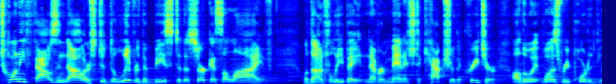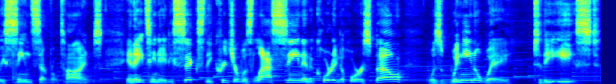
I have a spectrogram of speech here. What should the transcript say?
$20,000 to deliver the beast to the circus alive. Well, Don Felipe never managed to capture the creature, although it was reportedly seen several times. In 1886, the creature was last seen and, according to Horace Bell, was winging away to the east.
